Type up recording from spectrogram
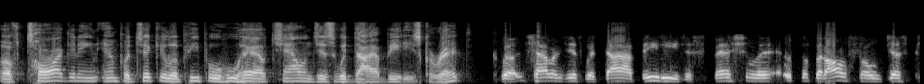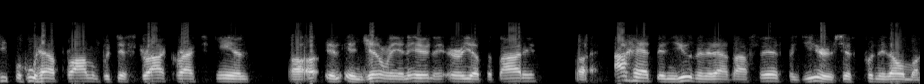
of targeting, in particular, people who have challenges with diabetes, correct? Well, challenges with diabetes, especially, but also just people who have problems with just dry, cracked skin uh, in, in generally in any area of the body. Uh, I had been using it, as I said, for years, just putting it on my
